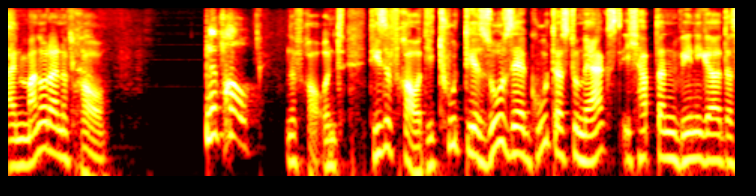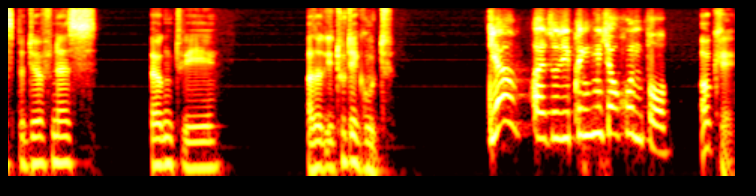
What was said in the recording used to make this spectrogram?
Ein Mann oder eine Frau? Eine Frau. Eine Frau. Und diese Frau, die tut dir so sehr gut, dass du merkst, ich habe dann weniger das Bedürfnis irgendwie. Also die tut dir gut. Ja, also die bringt mich auch runter. Okay.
